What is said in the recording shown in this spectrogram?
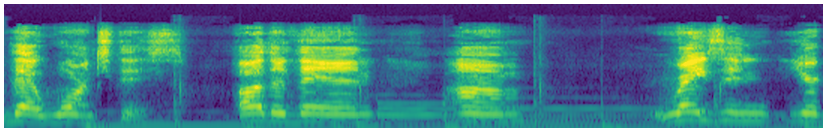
that warrants this other than um raising your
